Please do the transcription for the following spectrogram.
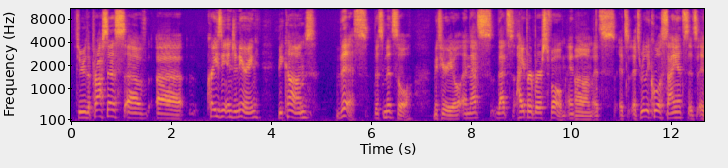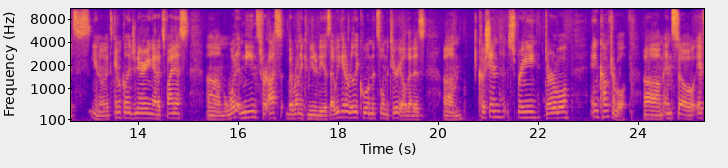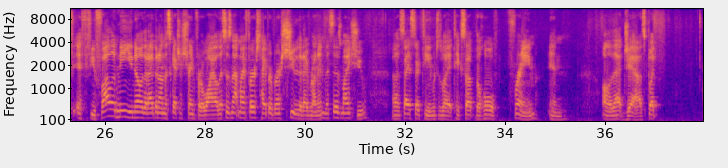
through the process of uh, crazy engineering, becomes this, this midsole material, and that's that's hyperburst foam. And um, it's it's it's really cool science. It's it's you know it's chemical engineering at its finest. Um, what it means for us, the running community, is that we get a really cool midsole material that is um, cushioned, springy, durable, and comfortable. Um, and so, if, if you followed me, you know that I've been on the Skechers train for a while. This is not my first Hyperburst shoe that I've run in. This is my shoe, uh, size 13, which is why it takes up the whole frame and all of that jazz. But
